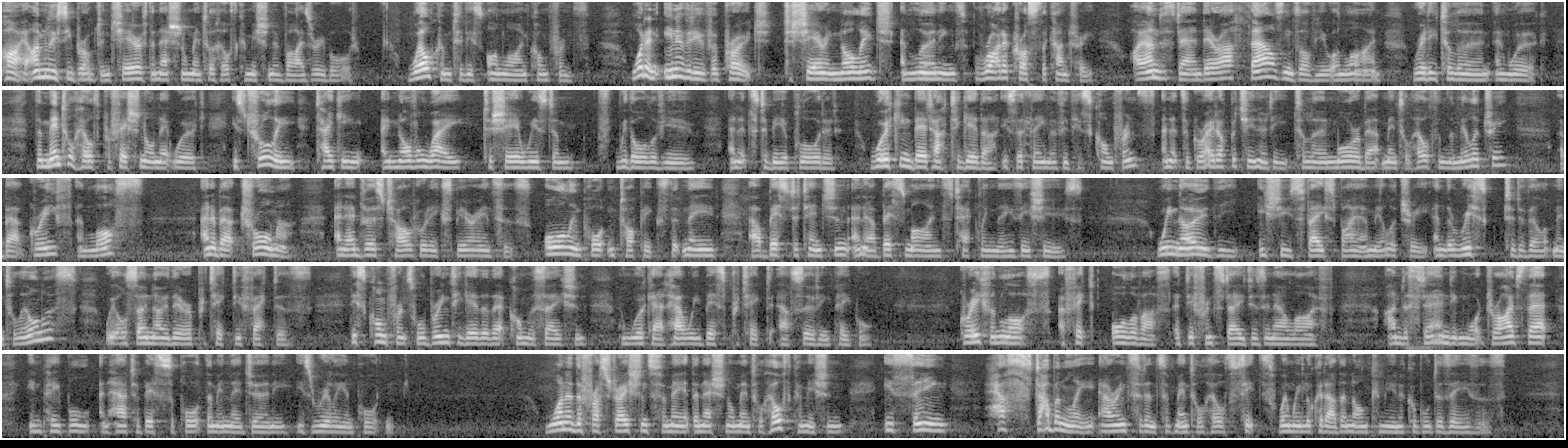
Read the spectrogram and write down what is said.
Hi, I'm Lucy Brogden, Chair of the National Mental Health Commission Advisory Board. Welcome to this online conference. What an innovative approach to sharing knowledge and learnings right across the country. I understand there are thousands of you online ready to learn and work. The Mental Health Professional Network is truly taking a novel way to share wisdom with all of you and it's to be applauded. Working better together is the theme of this conference and it's a great opportunity to learn more about mental health in the military, about grief and loss, and about trauma and adverse childhood experiences, all important topics that need our best attention and our best minds tackling these issues. We know the issues faced by our military and the risk to develop mental illness. We also know there are protective factors. This conference will bring together that conversation and work out how we best protect our serving people. Grief and loss affect all of us at different stages in our life. Understanding what drives that in people and how to best support them in their journey is really important. One of the frustrations for me at the National Mental Health Commission is seeing how stubbornly our incidence of mental health sits when we look at other non-communicable diseases.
